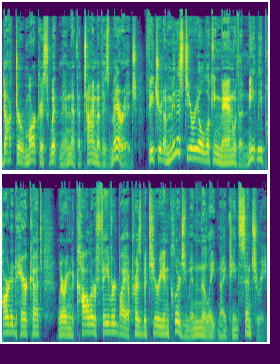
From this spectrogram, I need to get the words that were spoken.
Dr. Marcus Whitman at the time of his marriage featured a ministerial looking man with a neatly parted haircut wearing the collar favored by a Presbyterian clergyman in the late 19th century.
